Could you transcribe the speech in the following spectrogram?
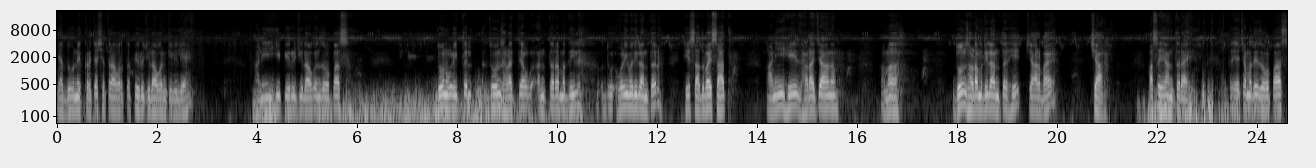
या दोन एकरच्या क्षेत्रावर तर पेरूची लागवण केलेली आहे. आणि ही पेरूची लागवण जवळपास दोन वळीतील दोन झाडाच्या अंतरामधील दो वळीमधील अंतर हे सात बाय सात आणि हे झाडाच्या म दोन झाडामधील अंतर हे चार बाय चार असं हे अंतर आहे. तर याच्यामध्ये जवळपास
